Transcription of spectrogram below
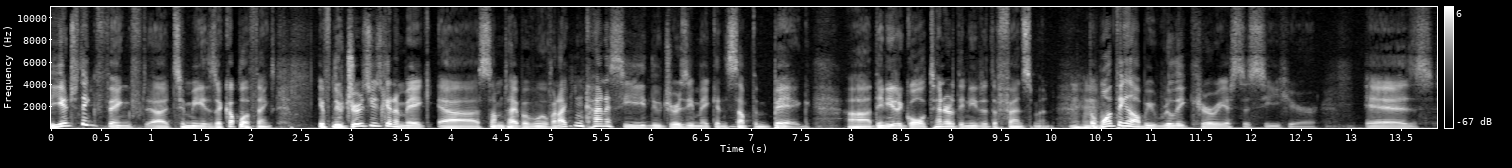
The interesting thing uh, to me is a couple of things. If New Jersey is going to make uh, some type of move, and I can kind of see New Jersey making something big, uh, they need a goaltender, they need a defenseman. The one thing I'll be really curious to see here is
